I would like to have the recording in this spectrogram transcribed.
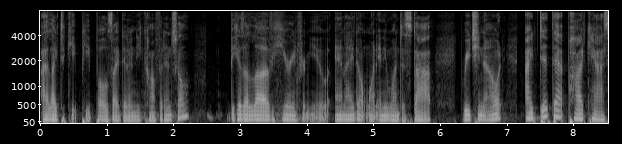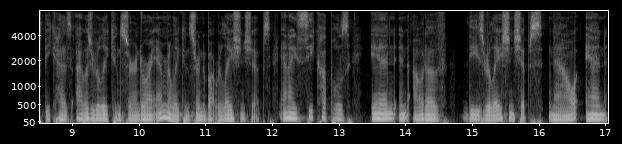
I like to keep people's identity confidential because I love hearing from you and I don't want anyone to stop reaching out. I did that podcast because I was really concerned, or I am really concerned about relationships. And I see couples in and out of these relationships now, and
